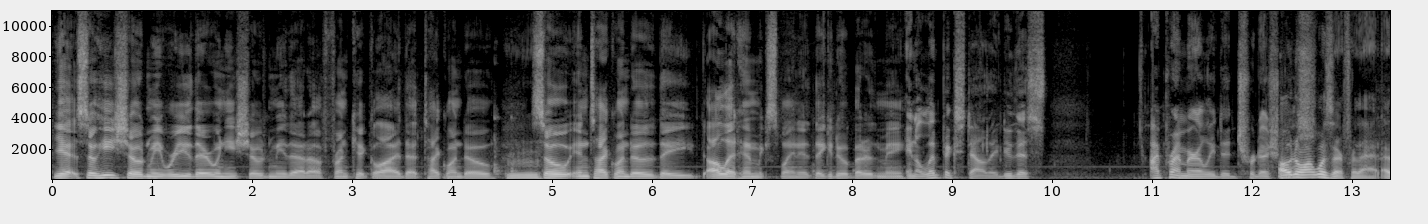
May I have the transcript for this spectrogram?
Yeah, so he showed me. Were you there when he showed me that uh, front kick glide, that Taekwondo? Mm-hmm. So in Taekwondo, they I'll let him explain it. They could do it better than me. in Olympic style, they do this. I primarily did traditional. Oh, no, I was there for that. I,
